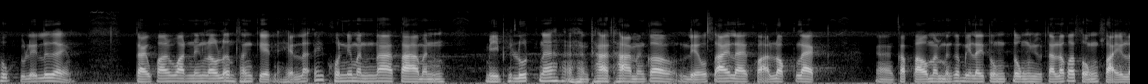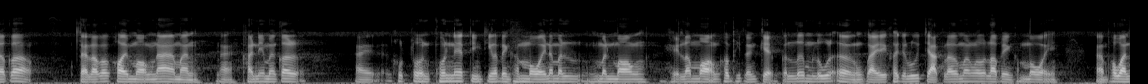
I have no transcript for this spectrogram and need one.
ทุกข์อยู่เรื่อยๆ แต่วันวันหนึ่งเราเริ่มสังเกตเห็นแล้วไอ้คนนี้มันหน้าตามันมีพิรุษนะท่าทางมันก็เหลียวซ้ายแลขวาหลอกแหลกกระเป๋ามันมันก็มีอะไรตรงๆอยู่แต่เราก็สงสัยแล้วก็แต่เราก็คอยมองหน้ามันนะคราวนี้มันก็ไอ้คนคนนี้จริงๆแล้วเป็นขโมยนะมันมันมองเห็นเรามองเขาผิดสังเกตก็เริ่มรู้เออสงสัยเขาจะรู้จักแล้วมั้งเราเป็นขโมย พอวัน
